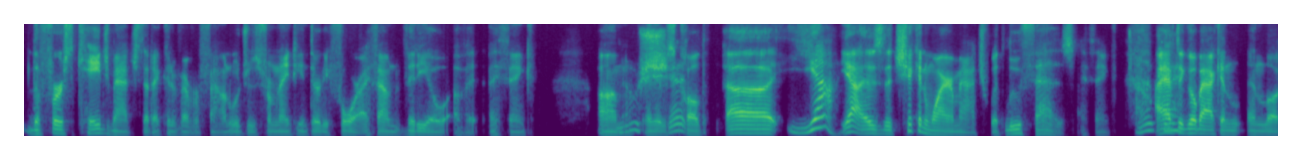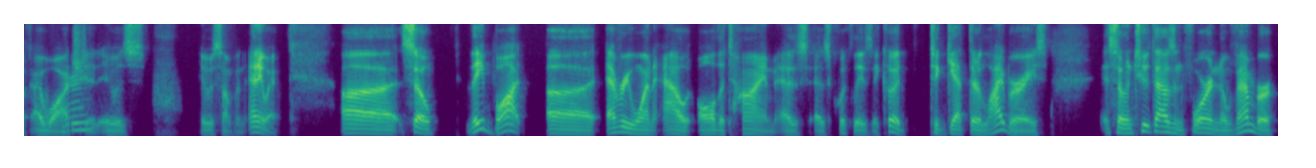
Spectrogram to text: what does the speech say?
the first cage match that i could have ever found which was from 1934 i found video of it i think um No and it was called uh yeah yeah it was the chicken wire match with lou thesz i think Okay. I have to go back and, and look. I watched right. it. It was it was something. Anyway, uh so they bought uh everyone out all the time as as quickly as they could to get their libraries. So in 2004 in November,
